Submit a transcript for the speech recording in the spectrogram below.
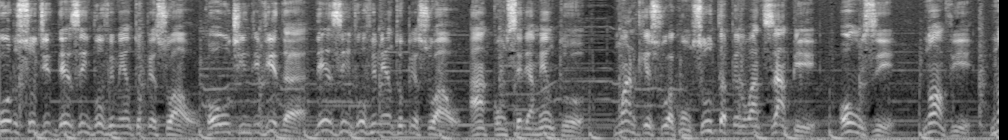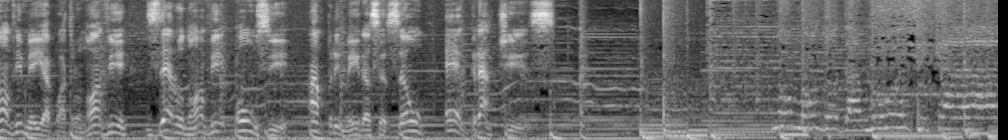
Curso de desenvolvimento pessoal, coaching de vida, desenvolvimento pessoal, aconselhamento. Marque sua consulta pelo WhatsApp 11 99649 0911. A primeira sessão é grátis. No mundo da música.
